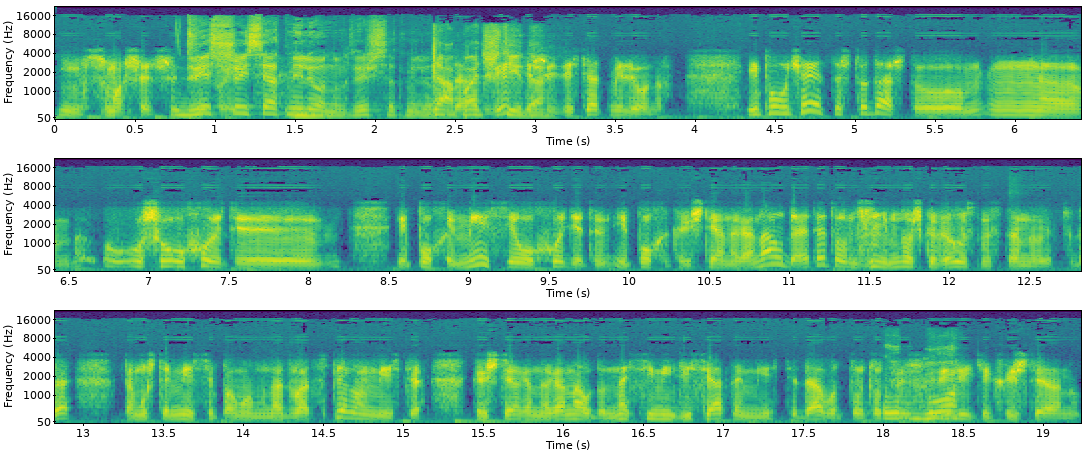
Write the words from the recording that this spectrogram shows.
ну, сумасшедшей 260 цифрой. миллионов, 260 миллионов. Да, да почти, 260 да. миллионов. И получается, что да, что э, уходит э, эпоха Месси, уходит эпоха Криштиана Роналду, от этого мне немножко грустно становится, да, потому что Месси, по-моему, на 21 месте, Криштиана Роналду на 70 месте, да, вот тот вот великий Криштиану.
